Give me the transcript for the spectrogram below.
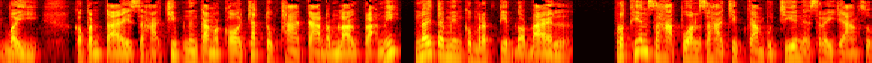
2023ក៏ប៉ុន្តែសហជីពនិងកម្មករចាត់ទុកថាការដំឡើងប្រាក់នេះនៅតែមានកម្រិតទាបដដែលប្រធានសហព័ន្ធសហជីពកម្ពុជាអ្នកស្រីយ៉ាងសុ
